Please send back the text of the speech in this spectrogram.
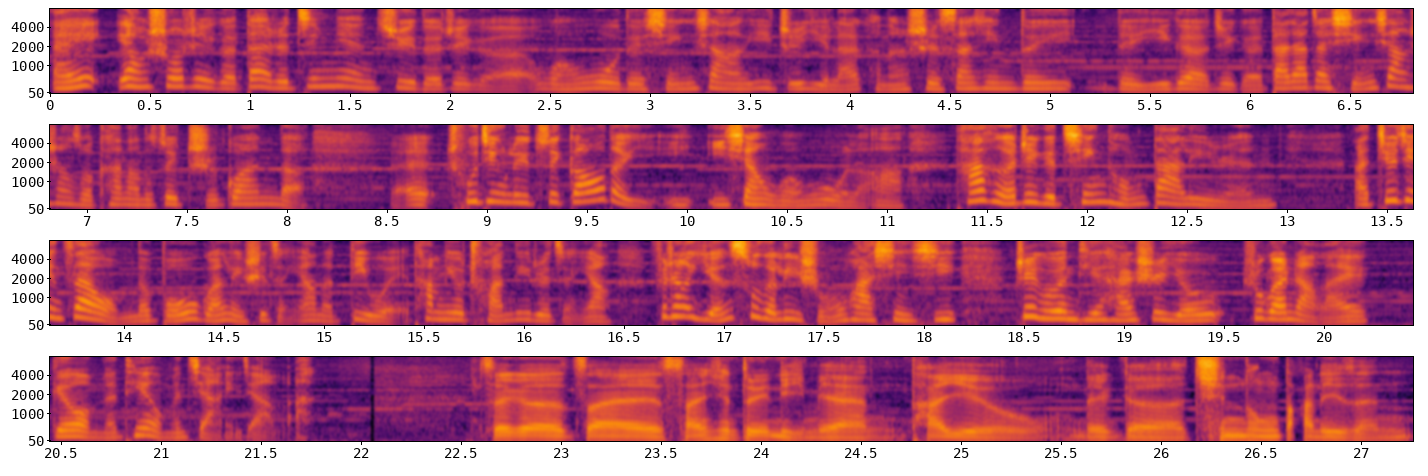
哎，要说这个戴着金面具的这个文物的形象，一直以来可能是三星堆的一个这个大家在形象上所看到的最直观的，呃，出镜率最高的一一项文物了啊。它和这个青铜大力人啊，究竟在我们的博物馆里是怎样的地位？他们又传递着怎样非常严肃的历史文化信息？这个问题还是由朱馆长来给我们的听友们讲一讲吧。这个在三星堆里面，它有那个青铜大力人，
